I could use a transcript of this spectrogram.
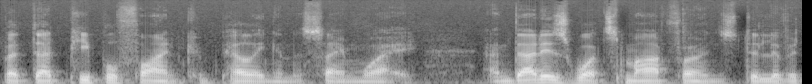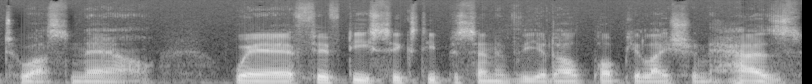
but that people find compelling in the same way. And that is what smartphones deliver to us now, where 50, 60% of the adult population has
